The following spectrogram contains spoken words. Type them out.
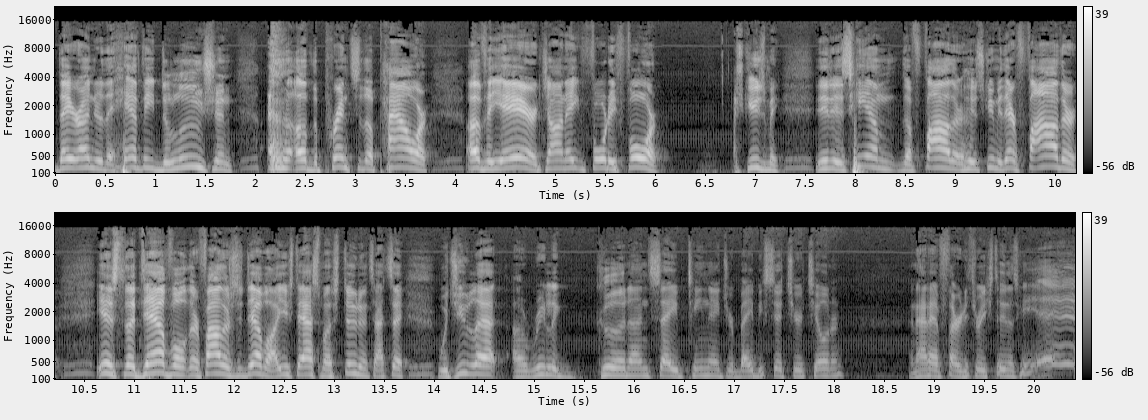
they are under the heavy delusion of the prince of the power of the air. John 8 44. Excuse me. It is him, the father, who, excuse me, their father is the devil. Their father's the devil. I used to ask my students, I'd say, Would you let a really good, unsaved teenager babysit your children? And I'd have 33 students Yeah.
